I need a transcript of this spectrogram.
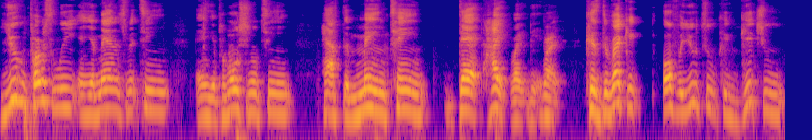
you personally and your management team and your promotional team have to maintain that hype right there. Right. Cause the record off of YouTube can get you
